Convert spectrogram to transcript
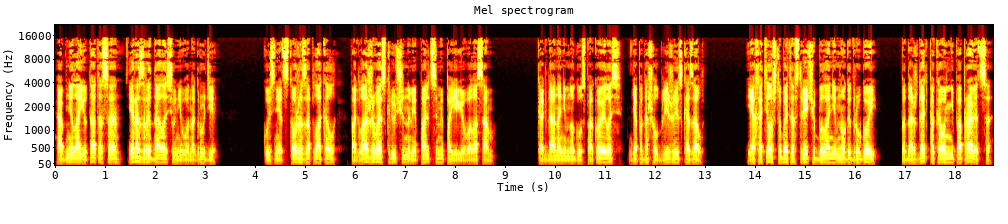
обняла Ютатаса и разрыдалась у него на груди. Кузнец тоже заплакал, поглаживая скрюченными пальцами по ее волосам. Когда она немного успокоилась, я подошел ближе и сказал, «Я хотел, чтобы эта встреча была немного другой, подождать, пока он не поправится,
